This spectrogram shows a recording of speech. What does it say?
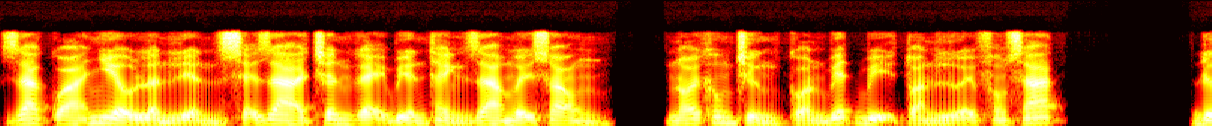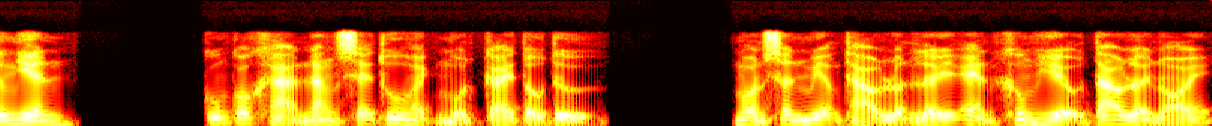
ra quá nhiều lần liền sẽ ra chân gậy biến thành ra mấy song, nói không chừng còn biết bị toàn lưới phong sát. Đương nhiên, cũng có khả năng sẽ thu hoạch một cái tẩu tử. Mòn sân miệng thảo luận lấy ẻn không hiểu tao lời nói,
